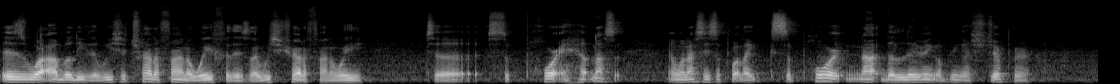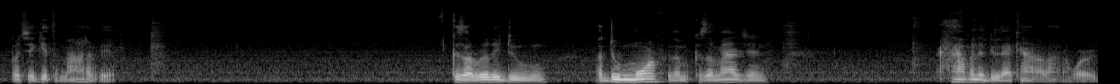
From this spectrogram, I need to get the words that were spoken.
This is why I believe that we should try to find a way for this. Like we should try to find a way to support and help. Not, and when I say support, like support not the living of being a stripper, but to get them out of it. Because I really do, I do more for them. Because imagine having to do that kind of line of work.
